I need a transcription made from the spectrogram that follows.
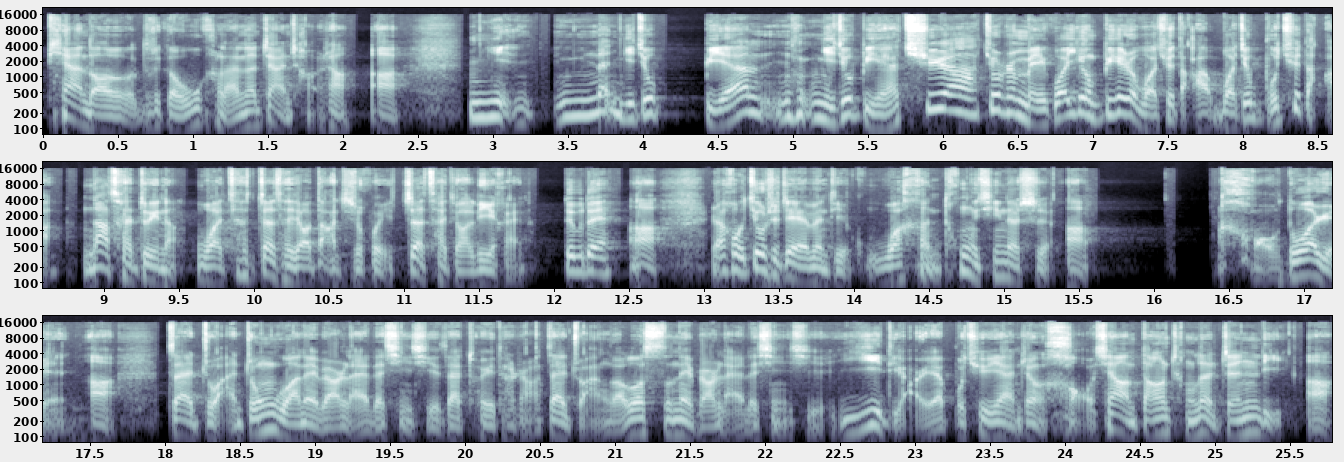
骗到这个乌克兰的战场上啊，你那你就。别，你就别去啊！就是美国硬逼着我去打，我就不去打，那才对呢。我这这才叫大智慧，这才叫厉害呢，对不对啊？然后就是这些问题，我很痛心的是啊，好多人啊在转中国那边来的信息，在推特上在转俄罗斯那边来的信息，一点也不去验证，好像当成了真理啊。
